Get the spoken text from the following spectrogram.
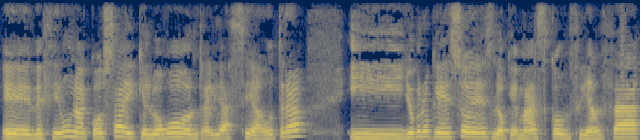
decir una cosa y que luego en realidad sea otra y yo creo que eso es lo que más confianza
